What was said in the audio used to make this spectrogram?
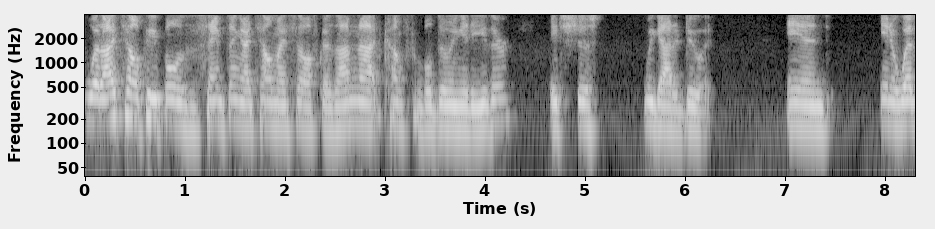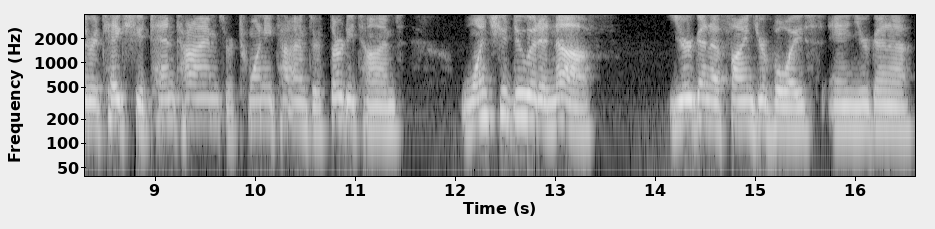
what I tell people is the same thing I tell myself because I'm not comfortable doing it either. It's just we got to do it, and you know, whether it takes you 10 times or 20 times or 30 times, once you do it enough, you're going to find your voice and you're going to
